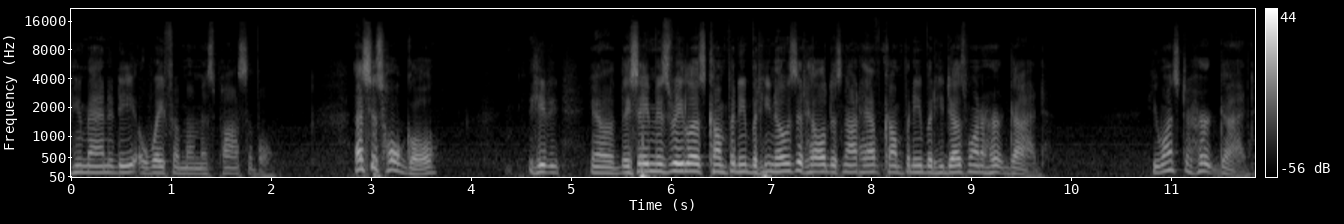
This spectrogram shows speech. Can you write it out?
humanity away from him as possible. That's his whole goal. He, you know, they say misery loves company, but he knows that hell does not have company, but he does want to hurt God. He wants to hurt God.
